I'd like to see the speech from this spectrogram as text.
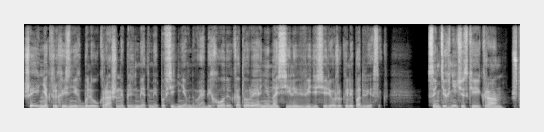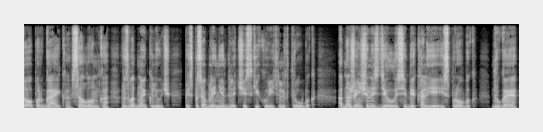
шеи некоторых из них были украшены предметами повседневного обихода, которые они носили в виде сережек или подвесок. Сантехнический экран, штопор, гайка, солонка, разводной ключ, приспособление для чистки курительных трубок. Одна женщина сделала себе колье из пробок, другая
